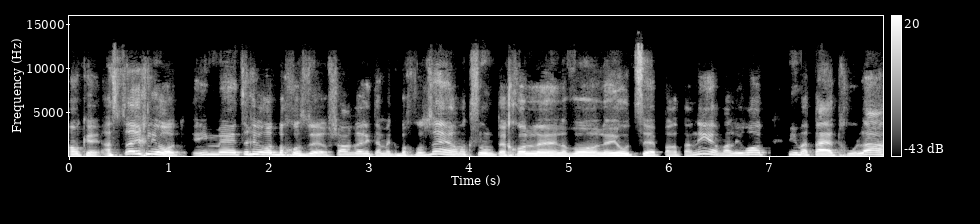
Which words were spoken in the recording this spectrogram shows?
אוקיי, okay, אז צריך לראות, אם uh, צריך לראות בחוזר, אפשר להתעמק בחוזר, מקסימום אתה יכול uh, לבוא לייעוץ uh, פרטני, אבל לראות ממתי התכולה,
